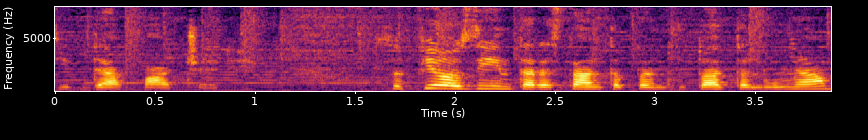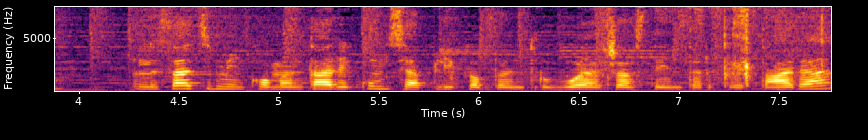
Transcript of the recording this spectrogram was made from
tip de afaceri. Să fie o zi interesantă pentru toată lumea, Lăsați-mi în comentarii cum se aplică pentru voi această interpretare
